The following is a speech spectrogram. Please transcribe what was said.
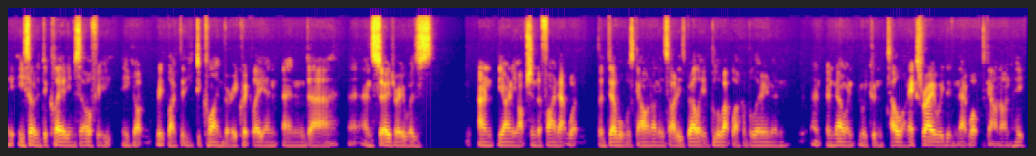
he, he, sort of declared himself. He he got like he declined very quickly, and and uh, and surgery was and the only option to find out what the devil was going on inside his belly. It blew up like a balloon, and, and, and no one we couldn't tell on x ray. We didn't know what was going on. He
